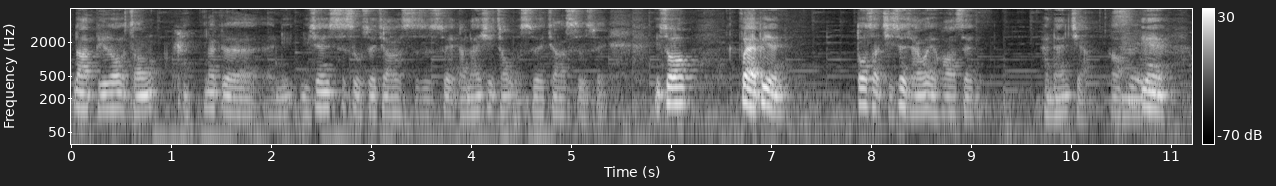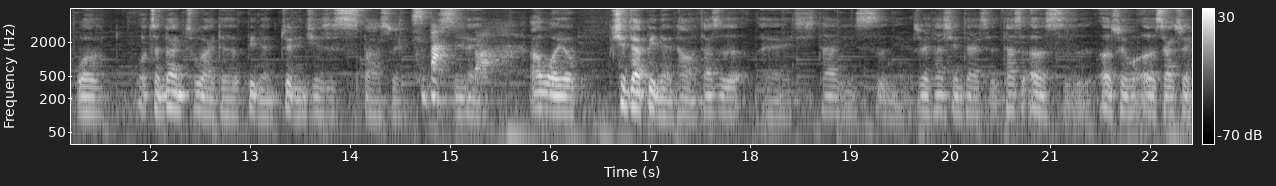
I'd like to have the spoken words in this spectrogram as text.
那比如说从 那个女女生四十五岁降到四十岁，啊男性从五十岁降到四十岁，你说。肺癌病人多少几岁才会发生？很难讲哦，因为我我诊断出来的病人最年轻是十八岁，十八，十八。而我有现在病人哈，他是呃，他已经四年，所以他现在是他是二十二岁或二十三岁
